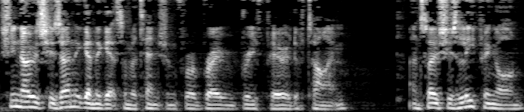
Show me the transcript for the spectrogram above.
She knows she's only going to get some attention for a brief, brief period of time, and so she's leaping on,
